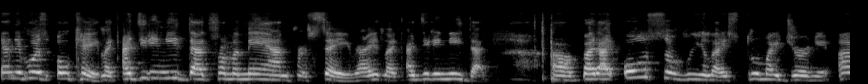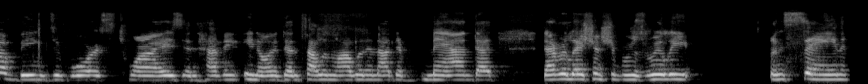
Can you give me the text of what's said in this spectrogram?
and it was okay. Like I didn't need that from a man per se, right? Like I didn't need that. Uh, but I also realized through my journey of being divorced twice and having, you know, and then fell in love with another man that that relationship was really insane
